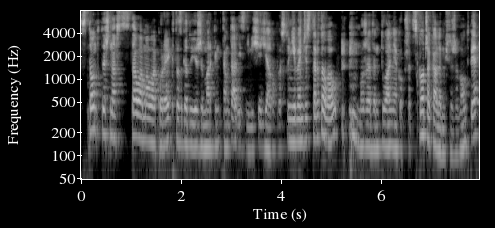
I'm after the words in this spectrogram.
Stąd też nastała mała korekta. Zgaduję, że Marken tam dalej z nimi siedzi, a po prostu nie będzie startował. Może ewentualnie jako przedskoczek, ale myślę, że wątpię.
